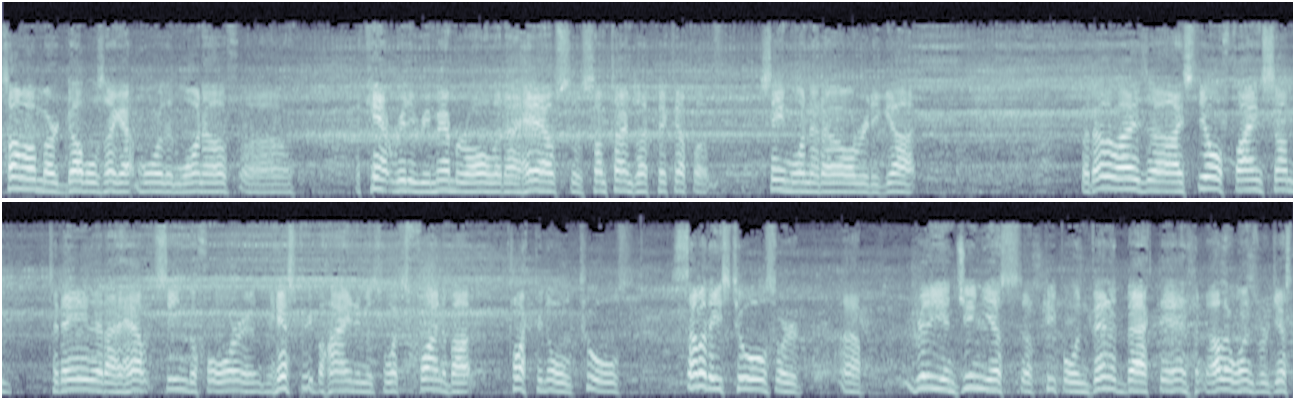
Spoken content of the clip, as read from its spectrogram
Some of them are doubles I got more than one of. Uh, I can't really remember all that I have, so sometimes I pick up a same one that I already got. But otherwise, uh, I still find some today that I haven't seen before, and the history behind them is what's fun about collecting old tools. Some of these tools were uh, really ingenious uh, people invented back then, and other ones were just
